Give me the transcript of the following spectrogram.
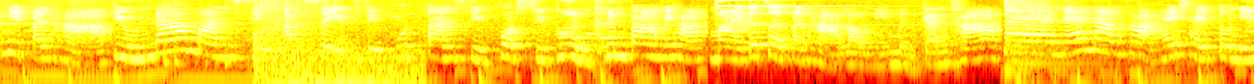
ที่มีปัญหาผิวหน้ามันสิวอักเสบสิวอุดตันสิวผดสิวผื่นขึ้นบ้างไหมคะไม่ก็เจอปัญหาเหล่านี้เหมือนกันค่ะ แต่แนะนำค่ะให้ใช้ตัวนี้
